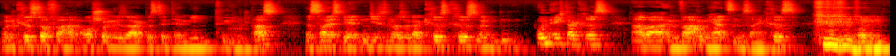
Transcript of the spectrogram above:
Und Christopher hat auch schon gesagt, dass der Termin für ihn passt. Das heißt, wir hätten dieses Mal sogar Chris, Chris und ein unechter Chris, aber im wahren Herzen ist ein Chris. und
